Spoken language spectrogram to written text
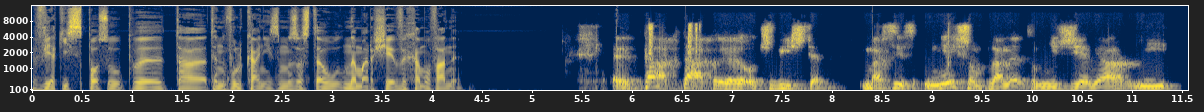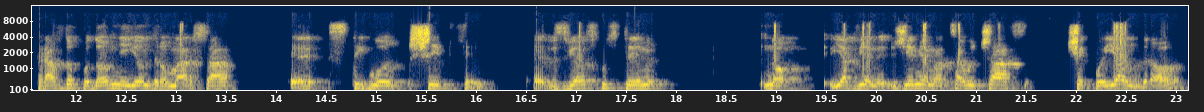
w jaki sposób e, ta, ten wulkanizm został na Marsie wyhamowany? E, tak, tak, e, oczywiście. Mars jest mniejszą planetą niż Ziemia i prawdopodobnie jądro Marsa stygło szybciej. W związku z tym, no, jak wiemy, Ziemia ma cały czas ciekłe jądro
